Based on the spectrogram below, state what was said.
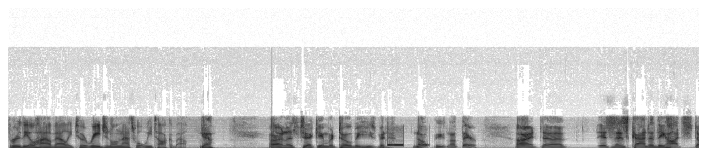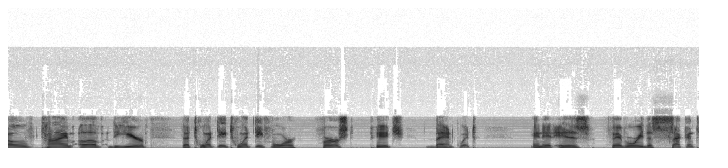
through the Ohio Valley to a regional, and that's what we talk about. Yeah. All right, let's check in with Toby. He's been nope, he's not there. All right, uh, this is kind of the hot stove time of the year, the 2024 First Pitch Banquet, and it is February the second,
